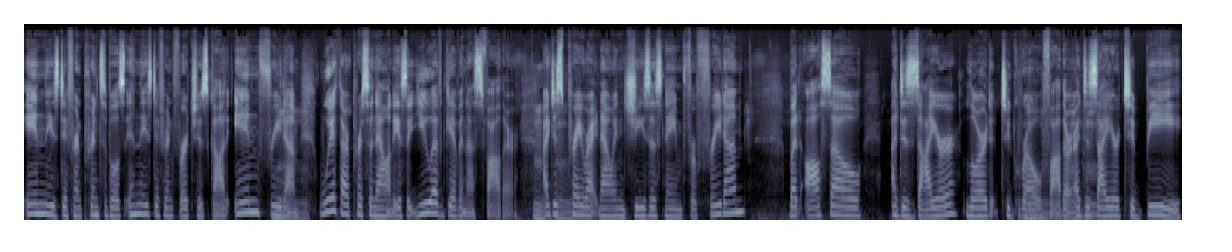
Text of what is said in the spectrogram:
in these different principles in these different virtues god in freedom mm. with our personalities that you have given us father. I just pray mm-hmm. right now in jesus name for freedom but also a desire, Lord, to grow, mm-hmm. Father, a mm-hmm. desire to be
